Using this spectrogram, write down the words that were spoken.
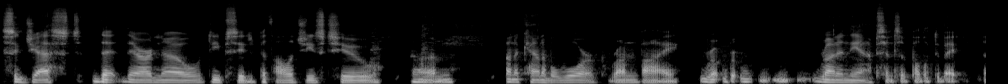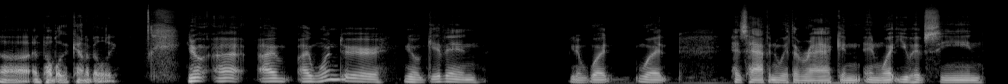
suggest that there are no deep seated pathologies to um, unaccountable war run by r- run in the absence of public debate uh, and public accountability. You know, uh, I I wonder, you know, given you know what what has happened with Iraq and and what you have seen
